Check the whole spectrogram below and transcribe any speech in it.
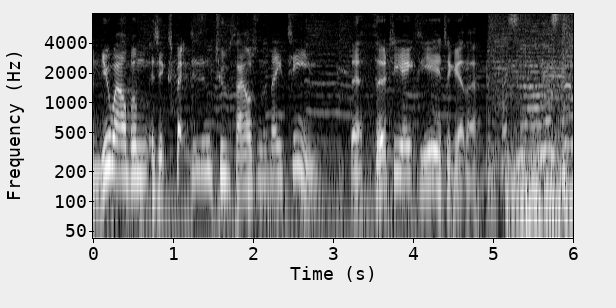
new album is expected in 2018, their 38th year together. As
